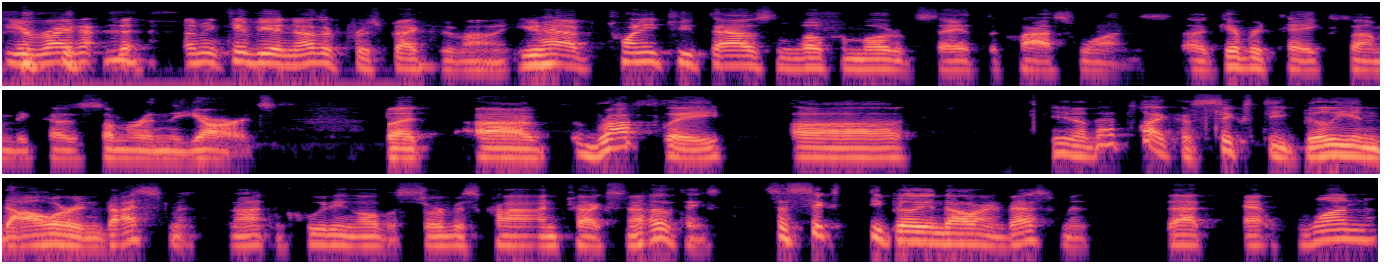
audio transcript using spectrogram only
you're right. Let me give you another perspective on it. You have 22,000 locomotives, say, at the class ones, uh, give or take some because some are in the yards. But uh, roughly, uh, you know, that's like a $60 billion investment, not including all the service contracts and other things. It's a $60 billion investment that at one,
